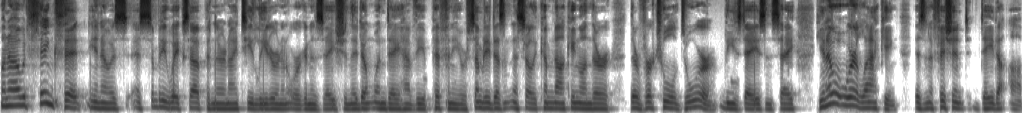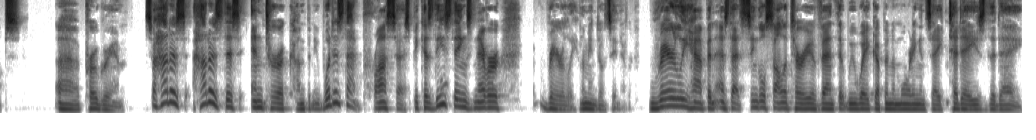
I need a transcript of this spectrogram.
Well, I would think that, you know, as, as somebody wakes up and they're an IT leader in an organization, they don't one day have the epiphany or somebody doesn't necessarily come knocking on their, their virtual door these days and say, you know, what we're lacking is an efficient data ops uh, program. So how does, how does this enter a company? What is that process? Because these things never, rarely, let me don't say never, rarely happen as that single solitary event that we wake up in the morning and say today's the day.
